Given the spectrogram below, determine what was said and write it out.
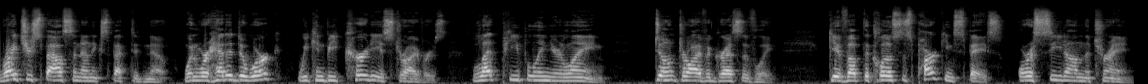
Write your spouse an unexpected note. When we're headed to work, we can be courteous drivers. Let people in your lane. Don't drive aggressively. Give up the closest parking space or a seat on the train.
